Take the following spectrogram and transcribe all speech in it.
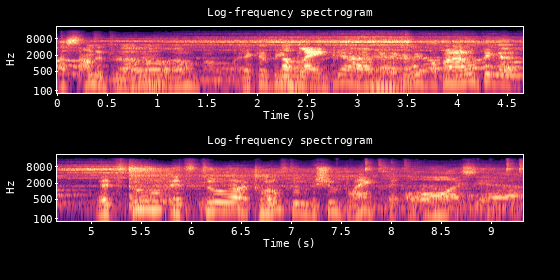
That sounded real. I don't, man. I don't know. It could be A blank. Yeah, I mean, it could be, but I don't think that it's too it's too uh, close to shoot blanks. Oh, I see. Yeah.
